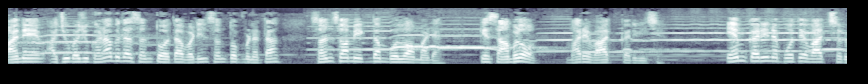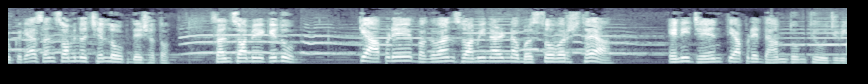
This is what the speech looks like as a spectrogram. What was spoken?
અને આજુબાજુ ઘણા બધા સંતો હતા, વડીલ સંતો પણ હતા. સંત સ્વામી એકદમ બોલવા માંડ્યા કે સાંભળો, મારે વાત કરવી છે. એમ કરીને પોતે વાત શરૂ કરી. આ સંત સ્વામીનો છેલ્લો ઉપદેશ હતો. સંત સ્વામીએ કીધું કે આપણે ભગવાન સ્વામિનારાયણના બસો વર્ષ થયા, એની જયંતિ આપણે ધામધૂમથી ઉજવી.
